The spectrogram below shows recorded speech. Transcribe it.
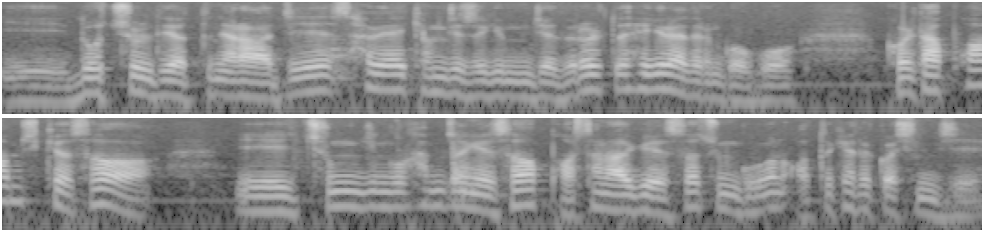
이 노출되었던 여러 가지 사회 경제적인 문제들을 또 해결해야 되는 거고 그걸 다 포함시켜서 이 중진국 함정에서 벗어나기 위해서 중국은 어떻게 해야 될 것인지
